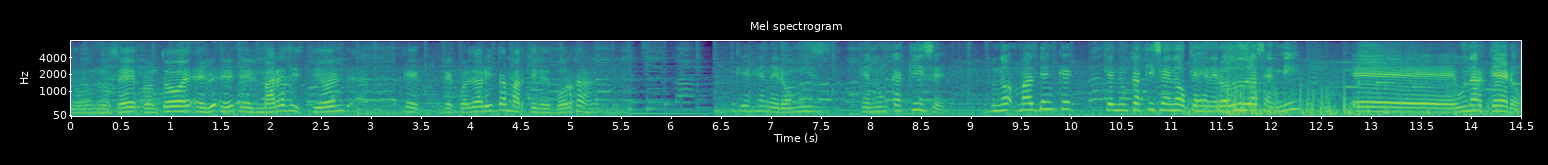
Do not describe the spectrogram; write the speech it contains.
no, no sé, de pronto el, el- el más resistido el- que recuerdo ahorita Martínez Borja. que generó mis que nunca quise no más bien que, que nunca quise no que generó dudas en mí eh, un arquero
